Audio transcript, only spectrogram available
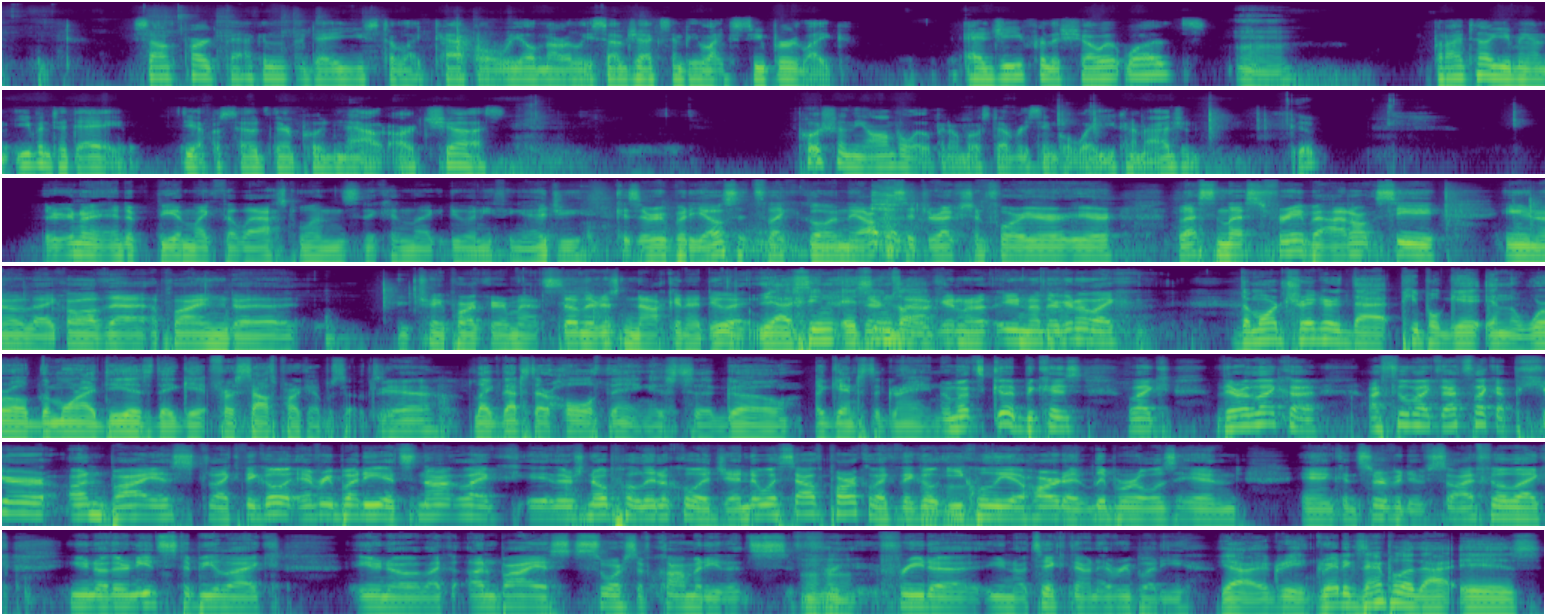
South Park back in the day used to like tackle real gnarly subjects and be like super like edgy for the show it was. Mhm. But I tell you, man, even today, the episodes they're putting out are just pushing the envelope in almost every single way you can imagine. Yep. They're gonna end up being like the last ones that can like do anything edgy because everybody else it's like going the opposite direction for you're you're less and less free. But I don't see you know like all of that applying to Trey Parker and Matt Stone. They're just not gonna do it. Yeah, it seems it seems not like gonna you know they're gonna like the more triggered that people get in the world, the more ideas they get for South Park episodes. yeah. Like that's their whole thing is to go against the grain. And that's good because like they're like a I feel like that's like a pure unbiased like they go at everybody. It's not like eh, there's no political agenda with South Park. Like they go equally hard at liberals and and conservatives. So I feel like you know there needs to be like you know like unbiased source of comedy that's free, free to you know take down everybody Yeah, I agree. Great example of that is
